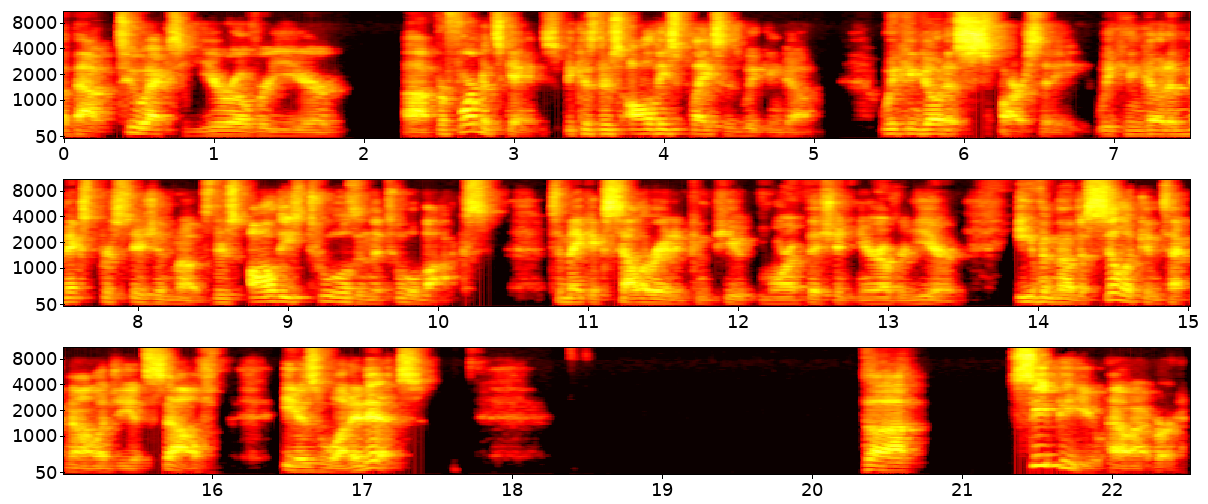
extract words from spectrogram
about 2x year over year uh, performance gains because there's all these places we can go. We can go to sparsity. We can go to mixed precision modes. There's all these tools in the toolbox to make accelerated compute more efficient year over year, even though the silicon technology itself is what it is. The CPU, however,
